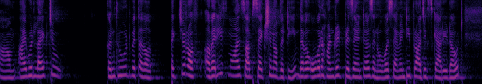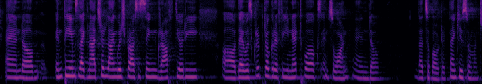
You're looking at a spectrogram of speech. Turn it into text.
Um, I would like to conclude with a picture of a very small subsection of the team. There were over 100 presenters and over 70 projects carried out. And um, in themes like natural language processing, graph theory, uh, there was cryptography, networks, and so on. And uh, that's about it. Thank you so much.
